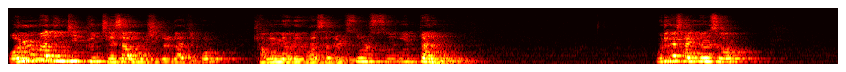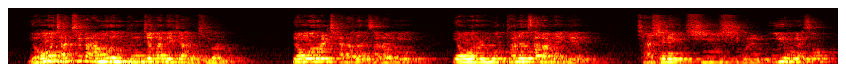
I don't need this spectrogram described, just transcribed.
얼마든지 그 제사 음식을 가지고 경멸의 화살을 쏠 수 있다는 겁니다. 우리가 살면서 영어 자체가 아무런 문제가 되지 않지만 영어를 잘하는 사람이 영어를 못하는 사람에게 자신의 지식을 이용해서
